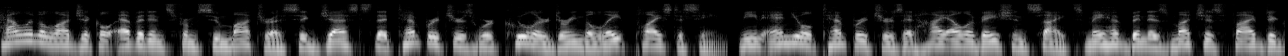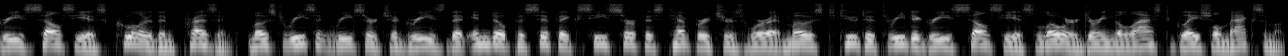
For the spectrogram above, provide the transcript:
Palynological evidence from Sumatra suggests that temperatures were cooler during the late Pleistocene. Mean annual temperatures at high elevation sites may have been as much as 5 degrees Celsius cooler than present. Most recent research agrees that Indo-Pacific sea surface temperatures were at most 2 to 3 degrees Celsius lower during the last glacial maximum.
